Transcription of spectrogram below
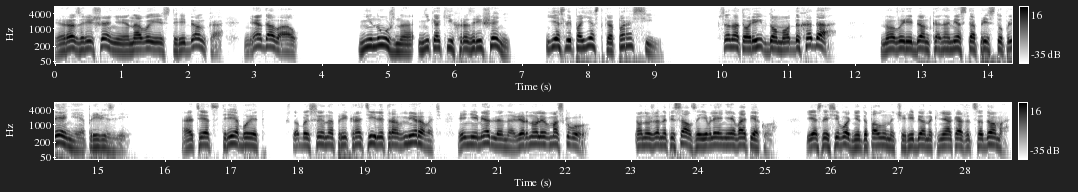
и разрешения на выезд ребенка не давал. Не нужно никаких разрешений, если поездка по России. В санаторий, в дом отдыха — да, но вы ребенка на место преступления привезли. Отец требует, чтобы сына прекратили травмировать и немедленно вернули в Москву. Он уже написал заявление в опеку. Если сегодня до полуночи ребенок не окажется дома,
